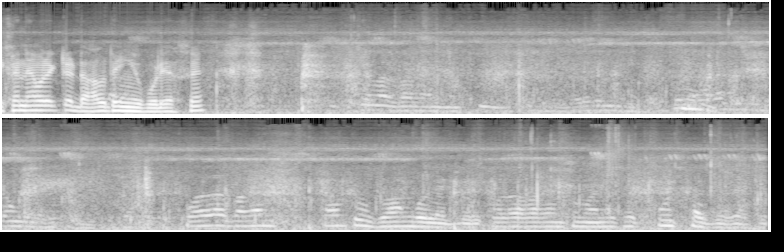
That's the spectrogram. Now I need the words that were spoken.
এখানে আবার একটা ডাল ভেঙে পড়ে আছে। কলা বাগান কত জঙ্গল একবারে। কলা বাগান তো মানুষের পরিষ্কার করে রাখে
